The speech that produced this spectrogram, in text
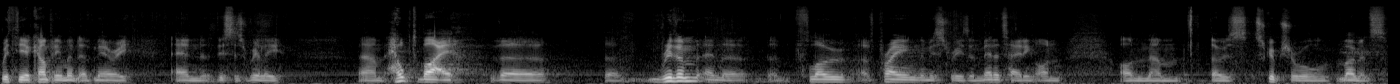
with the accompaniment of Mary. And this is really um, helped by the, the rhythm and the, the flow of praying the mysteries and meditating on, on um, those scriptural moments.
